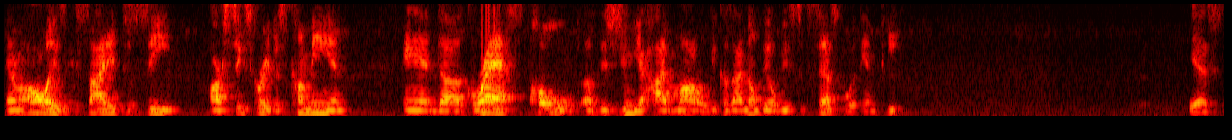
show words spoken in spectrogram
and I'm always excited to see our sixth graders come in and uh, grasp hold of this junior high model because I know they'll be successful at MP. Yes,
